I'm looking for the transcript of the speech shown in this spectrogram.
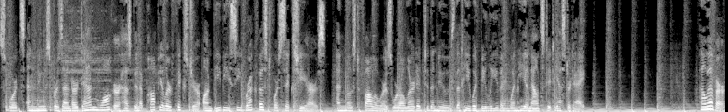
Sports and news presenter Dan Walker has been a popular fixture on BBC Breakfast for six years, and most followers were alerted to the news that he would be leaving when he announced it yesterday. However,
